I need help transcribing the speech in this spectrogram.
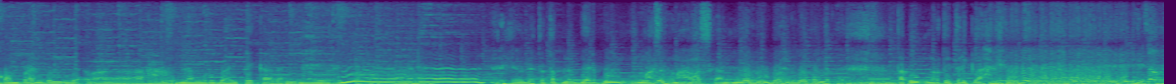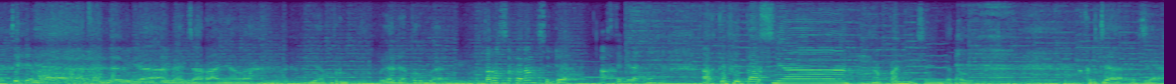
komplain pun juga wah nggak ngubah IPK kan ya udah tetap lah biarpun masih males kan nggak berubah berubah banget tapi ngerti trik lah. Bisa ngecit ya, ya ada caranya lah ya, beru- ya ada perubahan gitu. Terus sekarang sudah aktivitasnya? Aktivitasnya apa nih saya nggak tahu. Kerja. Ya,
